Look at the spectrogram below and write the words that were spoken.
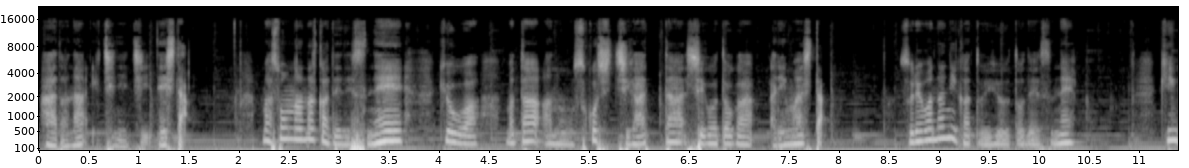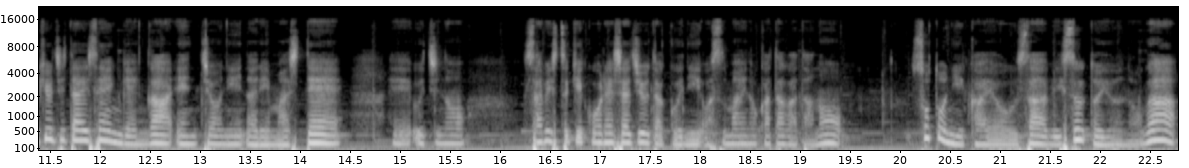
ハードな一日でした。まあそんな中でですね、今日はまたあの少し違った仕事がありました。それは何かというとですね、緊急事態宣言が延長になりまして、えー、うちのサービス付き高齢者住宅にお住まいの方々の外に通うサービスというのが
